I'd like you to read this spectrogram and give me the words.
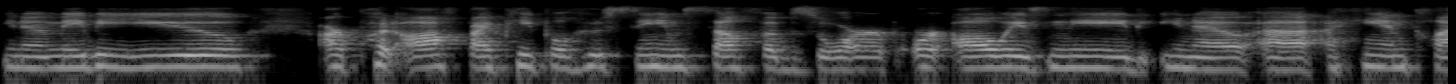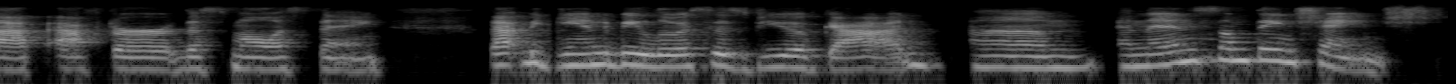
You know, maybe you are put off by people who seem self absorbed or always need, you know, a, a hand clap after the smallest thing that began to be Lewis's view of God. Um, and then something changed.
